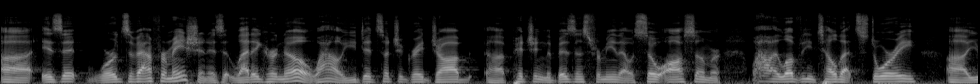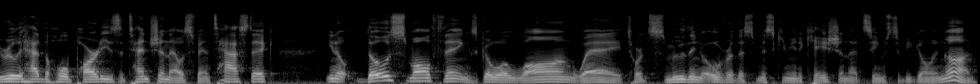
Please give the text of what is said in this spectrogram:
Uh, is it words of affirmation? Is it letting her know, wow, you did such a great job uh, pitching the business for me? That was so awesome. Or, wow, I love when you tell that story. Uh, you really had the whole party's attention. That was fantastic. You know, those small things go a long way towards smoothing over this miscommunication that seems to be going on.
